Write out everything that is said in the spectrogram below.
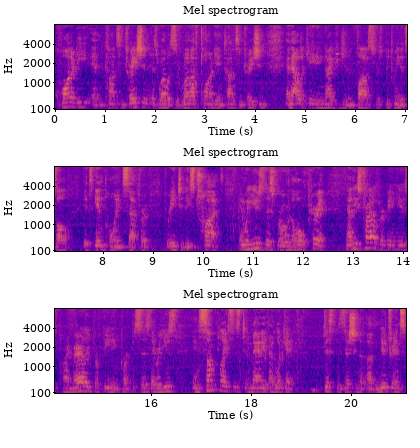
quantity and concentration, as well as the runoff quantity and concentration, and allocating nitrogen and phosphorus between its all its endpoints uh, for, for each of these trials. And we used this for over the whole period. Now these trials were being used primarily for feeding purposes. They were used in some places to manage, I look at disposition of, of nutrients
